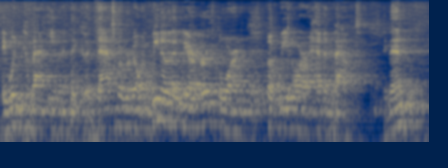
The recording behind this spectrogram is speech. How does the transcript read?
They wouldn't come back even if they could. That's where we're going. We know that we are earthborn, but we are heaven bound. Amen?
